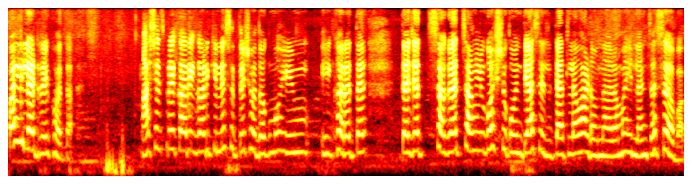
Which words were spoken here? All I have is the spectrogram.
पहिला ट्रेक होता. अशाच प्रकारे गडकिल्ले सत्यशोधक मोहीम ही खरं तर त्याच्यात सगळ्यात चांगली गोष्ट कोणती असेल तर त्यातला वाढवणारा महिलांचा सहभाग.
